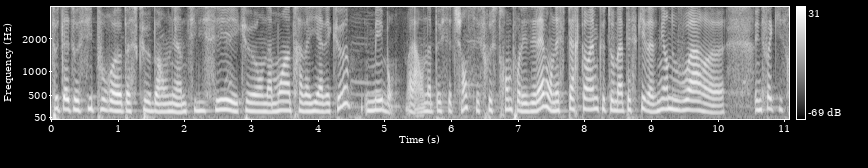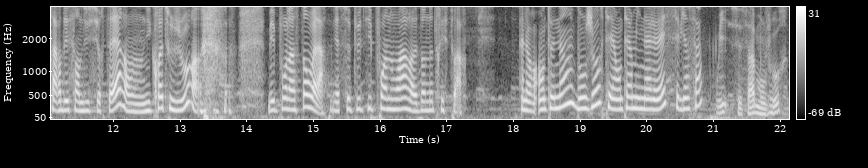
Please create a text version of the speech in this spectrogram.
Peut-être aussi pour, parce que bah, est un petit lycée et qu'on a moins travaillé avec eux. Mais bon, voilà, on n'a pas eu cette chance. C'est frustrant pour les élèves. On espère quand même que Thomas Pesquet va venir nous voir une fois qu'il sera redescendu sur Terre. On y croit toujours. Mais pour l'instant, voilà, il y a ce petit point noir dans notre histoire. Alors Antonin, bonjour, tu es en terminale ES, c'est bien ça? Oui, c'est ça, bonjour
